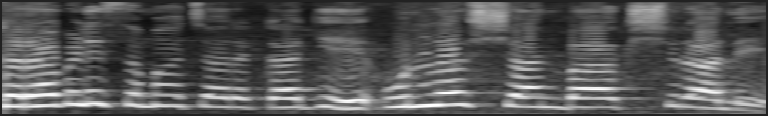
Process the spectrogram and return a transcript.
ಕರಾವಳಿ ಸಮಾಚಾರಕ್ಕಾಗಿ ಉಲ್ಲಾಸ್ ಶಾನ್ಬಾಗ್ ಶಿರಾಲಿ.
